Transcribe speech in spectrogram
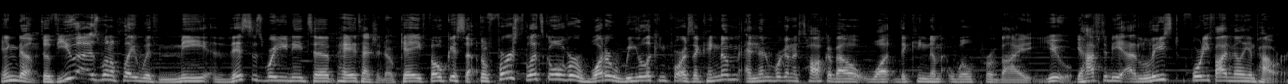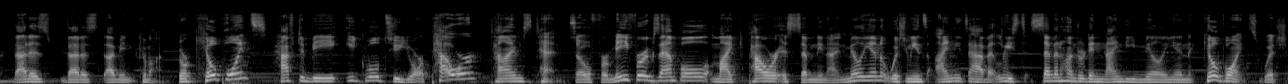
kingdom. So if you guys want to play with me this is where you need to pay attention okay? Focus up. So first let's go over what are we looking for as a kingdom and then we're going to talk about what the kingdom will provide you. You have to be at least 45 million power. That is that is I mean come on. Your kill points have to be equal to your power times 10 so for me for example my power is 79 million which means I need to have at least 790 million kill points which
